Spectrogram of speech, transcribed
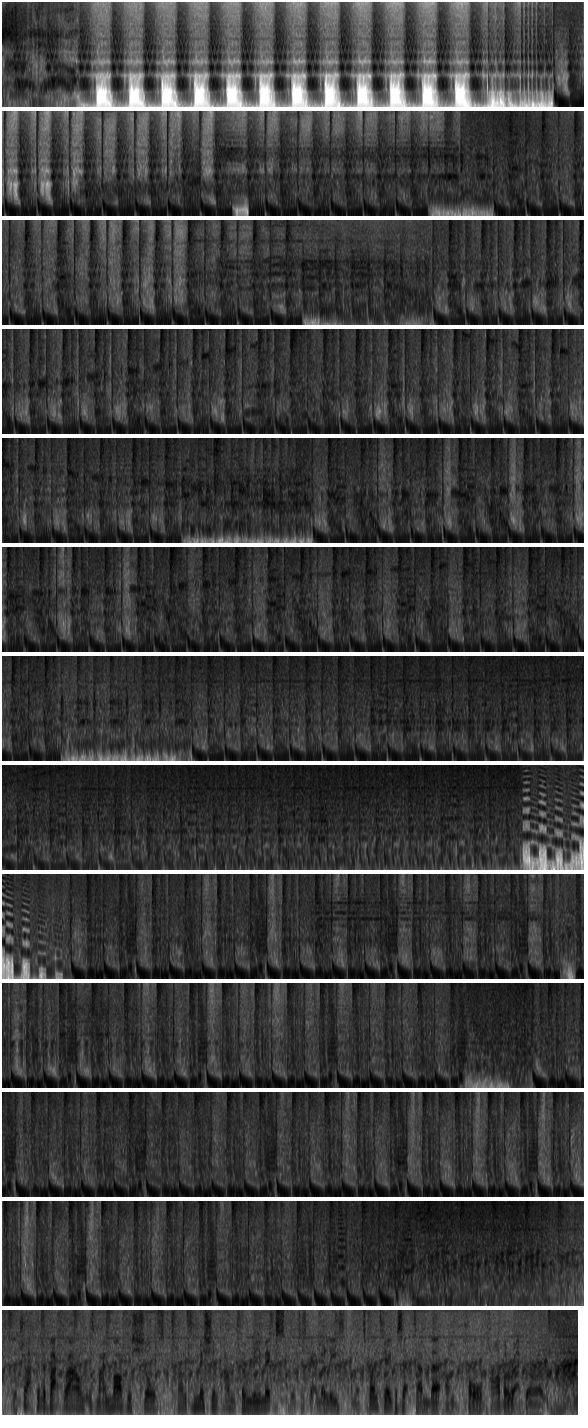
Track the background is my Markus Schulz Transmission Anthem remix, which is getting released on the 28th of September on Coldharbour Records.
